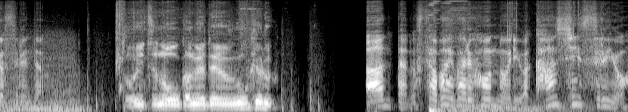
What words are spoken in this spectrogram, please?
で来て準備をするんだ。そいつのおかげで動ける。あんたのサバイバル本能には感心するよ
